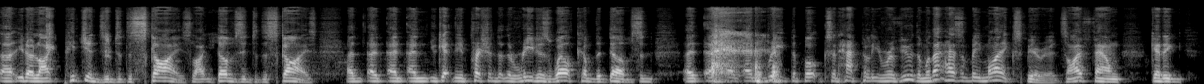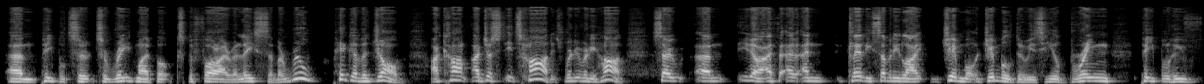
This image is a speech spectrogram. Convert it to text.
uh, you know, like pigeons into the skies, like doves into the skies, and, and, and you get the impression that the readers welcome the doves and, and, and, and read the books and happily review them. Well, that hasn't been my experience. I've found getting um, people to, to read my books before I release them a real pig of a job. I can't. I just it's hard. It's really really hard. So um, you know, I, and clearly somebody like Jim, what Jim will do is he'll bring people who've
